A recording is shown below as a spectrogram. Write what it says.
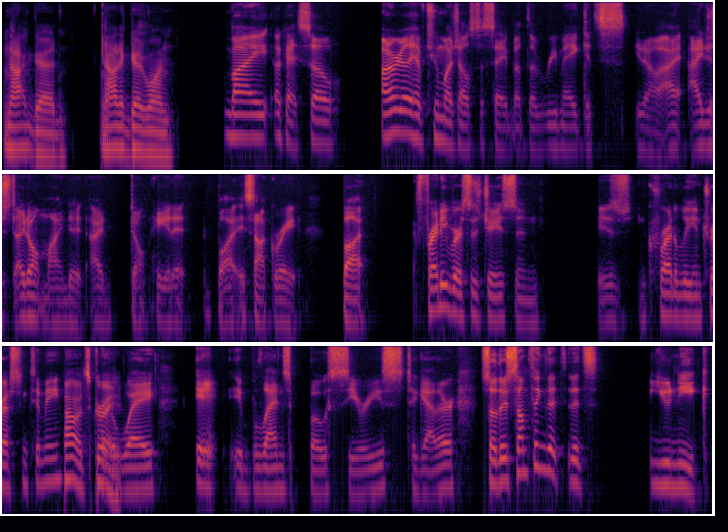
Not good. Not a good one. my okay so i don't really have too much else to say about the remake it's you know i i just i don't mind it i don't hate it but it's not great but freddy versus jason is incredibly interesting to me Oh, it's great. the way it, it blends both series together so there's something that that's unique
